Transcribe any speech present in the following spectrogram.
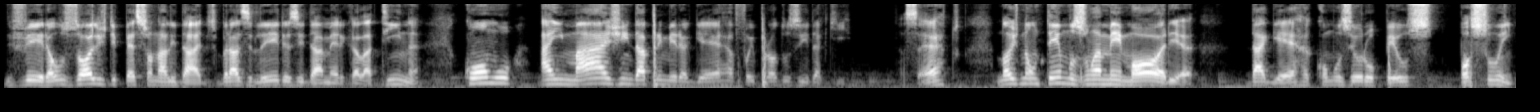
ver aos olhos de personalidades brasileiras e da América Latina como a imagem da Primeira Guerra foi produzida aqui, tá certo? Nós não temos uma memória da guerra como os europeus possuem.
